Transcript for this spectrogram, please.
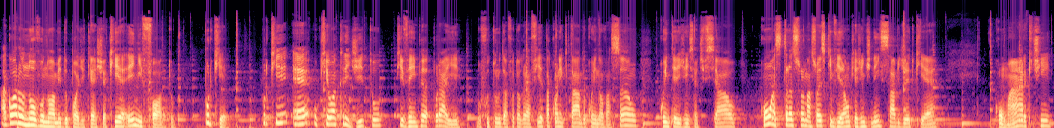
Agora o novo nome do podcast aqui é Nfoto. Por quê? Porque é o que eu acredito que vem por aí. O futuro da fotografia está conectado com inovação, com inteligência artificial, com as transformações que virão que a gente nem sabe direito o que é, com marketing,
